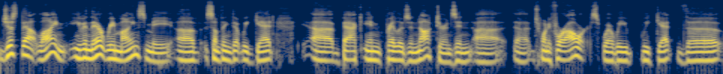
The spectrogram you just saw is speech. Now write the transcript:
just that line, even there, reminds me of something that we get uh, back in Preludes and Nocturnes in uh, uh, 24 Hours, where we we get the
